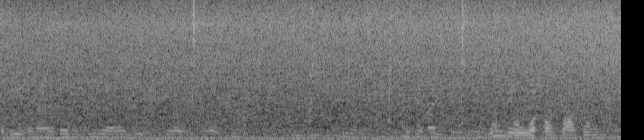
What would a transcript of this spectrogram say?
subscribe cho kênh Ghiền Mì Gõ Để không bỏ lỡ những video hấp dẫn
